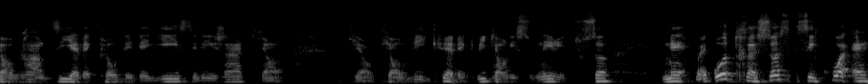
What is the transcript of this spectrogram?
ont grandi avec Claude Léveillé, c'est les gens qui ont, qui ont, vécu avec lui, qui ont les souvenirs et tout ça. Mais outre ça, c'est quoi, hein,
